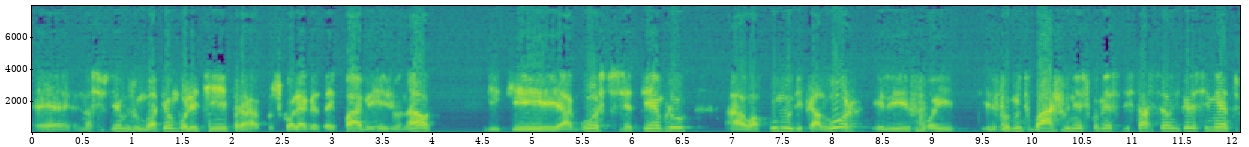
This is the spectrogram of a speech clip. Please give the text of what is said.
é, nós fizemos um bater um boletim para os colegas da IPAG regional de que agosto, setembro, ah, o acúmulo de calor ele foi ele foi muito baixo nesse começo de estação de crescimento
